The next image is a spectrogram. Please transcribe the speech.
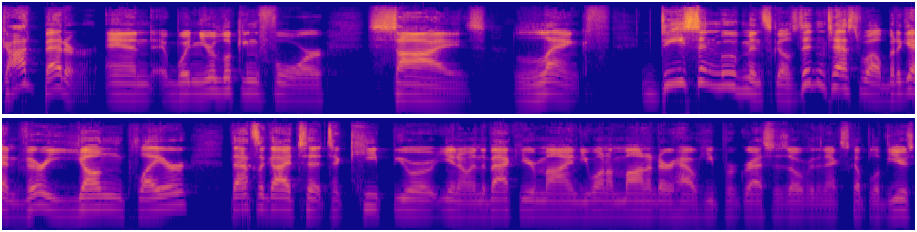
got better. And when you're looking for size, length, decent movement skills, didn't test well, but again, very young player. That's a guy to, to keep your, you know, in the back of your mind. You want to monitor how he progresses over the next couple of years.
